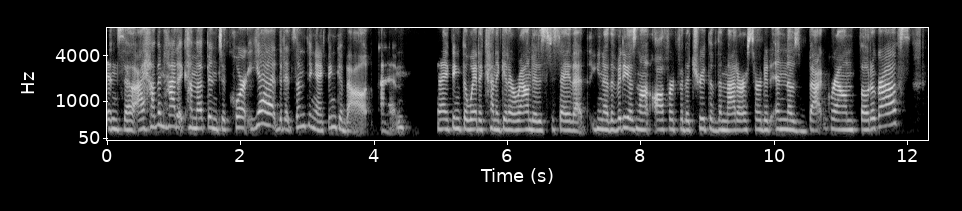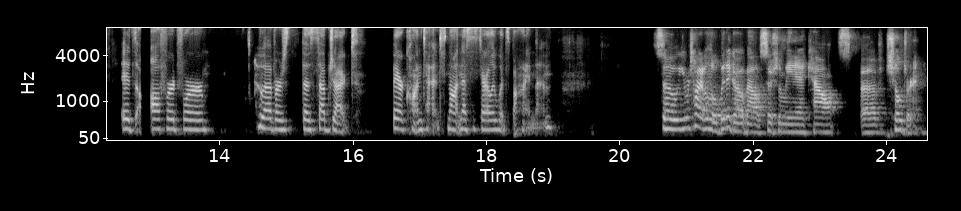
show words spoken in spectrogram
And so I haven't had it come up into court yet, but it's something I think about. Um, and I think the way to kind of get around it is to say that, you know, the video is not offered for the truth of the matter asserted in those background photographs. It's offered for whoever's the subject, their content, not necessarily what's behind them. So you were talking a little bit ago about social media accounts of children.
